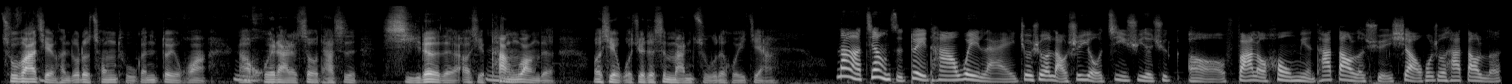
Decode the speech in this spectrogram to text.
出发前很多的冲突跟对话，然后回来的时候他是喜乐的，而且盼望的，而且我觉得是满足的回家。那这样子对他未来，就是说老师有继续的去呃 follow 后面，他到了学校，或者说他到了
